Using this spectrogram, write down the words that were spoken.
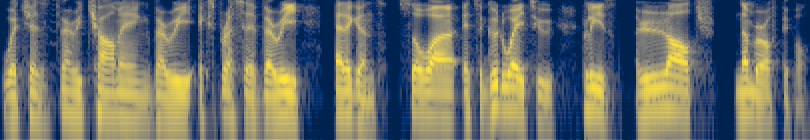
which is very charming, very expressive, very elegant. So uh, it's a good way to please a large number of people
